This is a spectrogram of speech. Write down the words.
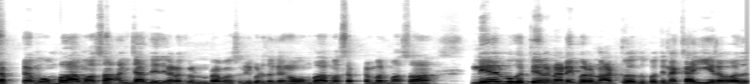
செப்டம்பர் ஒன்பதாம் மாதம் அஞ்சாம் தேதி நடக்கணுன்ற மாதிரி சொல்லி கொடுத்துருக்காங்க. ஒன்பதாம் மாதம் செப்டம்பர் மாதம் நேர்முக தேர்வு நடைபெறும் நாட்கள் வந்து பார்த்தீங்கன்னாக்கா இருபது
